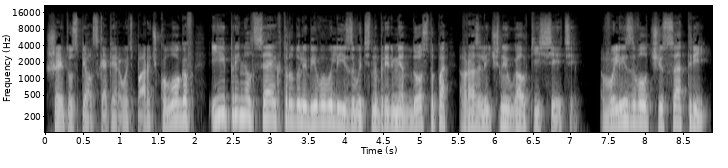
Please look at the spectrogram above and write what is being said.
Шейд успел скопировать парочку логов и принялся их трудолюбиво вылизывать на предмет доступа в различные уголки сети. Вылизывал часа три.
